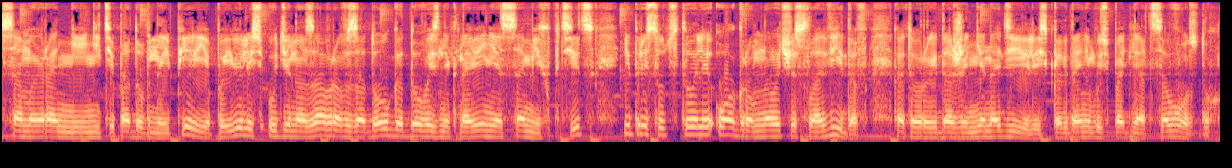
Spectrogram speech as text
Самые ранние нитеподобные перья появились у динозавров задолго до возникновения самих птиц и присутствуют присутствовали у огромного числа видов, которые даже не надеялись когда-нибудь подняться в воздух.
